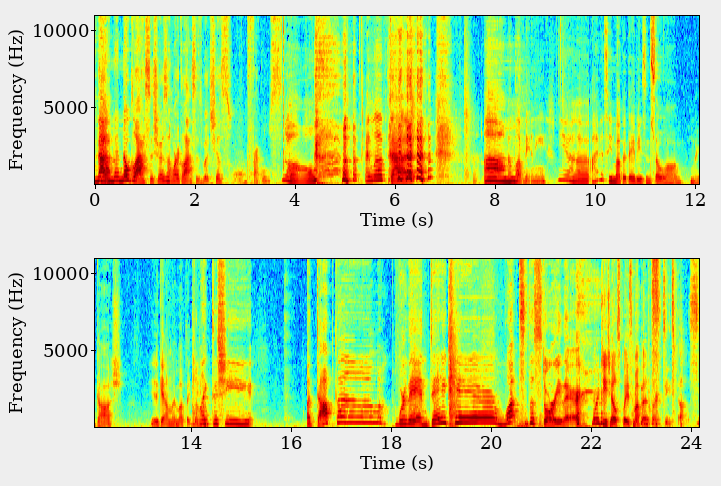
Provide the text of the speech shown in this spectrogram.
Not Yeah. no, no glasses. She doesn't wear glasses, but she has freckles. Oh, I love that. Um, I love Nanny. yeah, I haven't seen Muppet Babies in so long. Oh my gosh. To get on my Muppet game. Like, did she adopt them? Were they in daycare? What's the story there? More details, please, Muppets. More details.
